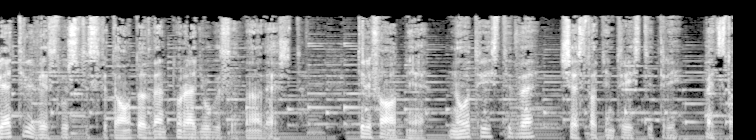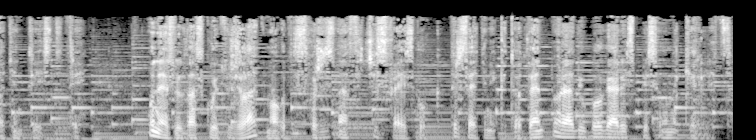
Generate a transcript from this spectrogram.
Приятели, вие слушате Световното адвентно радио Гъсът на надеждата. Телефонът ни е 032 633 533. Унези от вас, които желаят, могат да свържат с нас чрез Фейсбук. Търсете ни като Адвентно радио България, изписано на кирилица.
